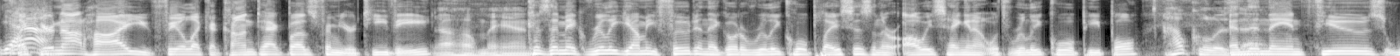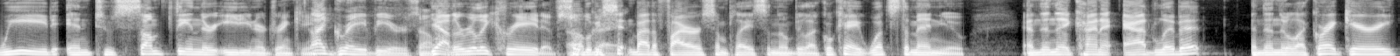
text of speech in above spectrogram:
Yeah. Like you're not high, you feel like a contact buzz from your TV Oh man, because they make really yummy food and they go to really cool places and they're always hanging out with really cool people. how cool is and that? And then they infuse weed into something they're eating or drinking. like gravy or something. yeah, they're really creative. So they'll be sitting by the fire someplace and they'll be like, okay, what's the menu? And then they kind of ad lib it. And then they're like, all right, Gary,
